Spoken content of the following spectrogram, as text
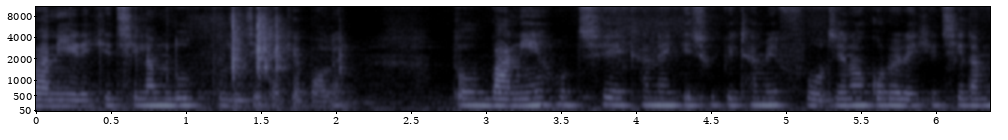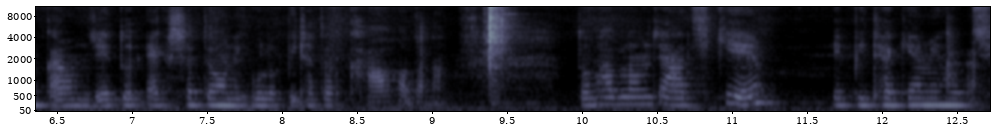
বানিয়ে রেখেছিলাম, দুধ পুলি যেটাকে বলে। তো বানিয়ে হচ্ছে এখানে কিছু পিঠা আমি ফ্রোজেনও করে রেখেছিলাম, কারণ যেহেতু একসাথে অনেকগুলো পিঠা তো খাওয়া হবে না। তো ভাবলাম যে আজকে এই পিঠাকে আমি হচ্ছে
